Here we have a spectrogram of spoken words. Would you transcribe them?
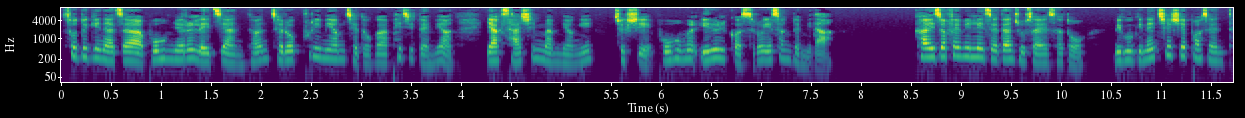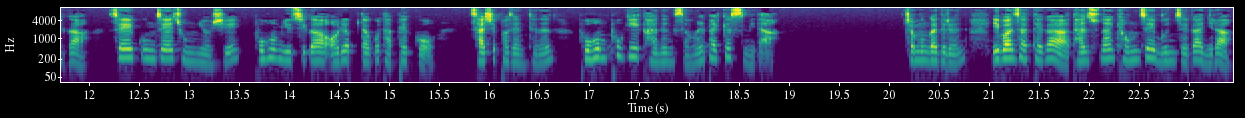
소득이 낮아 보험료를 내지 않던 제로 프리미엄 제도가 폐지되면 약 40만 명이 즉시 보험을 잃을 것으로 예상됩니다. 카이저 패밀리 재단 조사에서도 미국인의 70%가 세액공제 종료 시 보험 유지가 어렵다고 답했고 40%는 보험 포기 가능성을 밝혔습니다. 전문가들은 이번 사태가 단순한 경제 문제가 아니라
